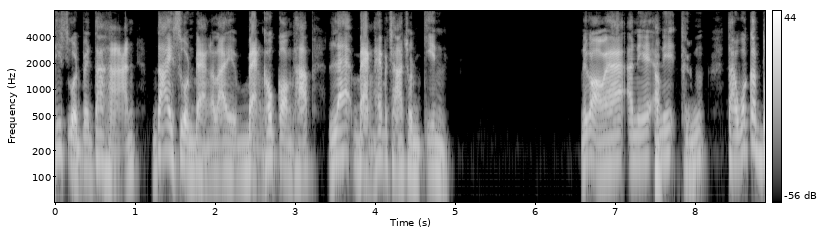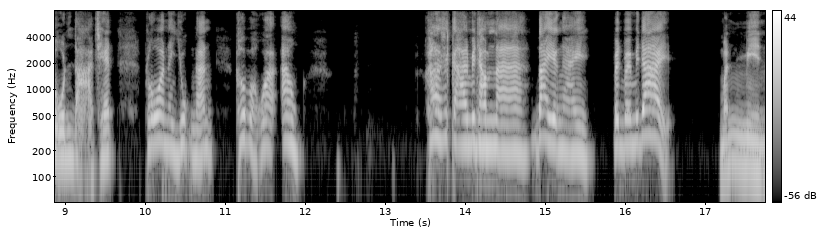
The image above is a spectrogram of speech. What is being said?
ที่ส่วนเป็นทหาร ได้ส่วนแบ่งอะไร แบ่งเข้ากองทัพ และแบ่งให้ประชาชนกินนึกออกไหมฮะอันนี้อันนี้ถึงแต่ว่าก็โดนด่าเช็ด เพราะว่าในยุคนั้นเขาบอกว่า เอ้าข้าราชการไปทำนาได้ยังไง เป็นไปไม่ได้ มันหมิน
